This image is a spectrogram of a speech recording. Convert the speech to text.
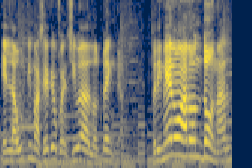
en la última serie ofensiva de los Bengals. Primero Aaron Donald,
